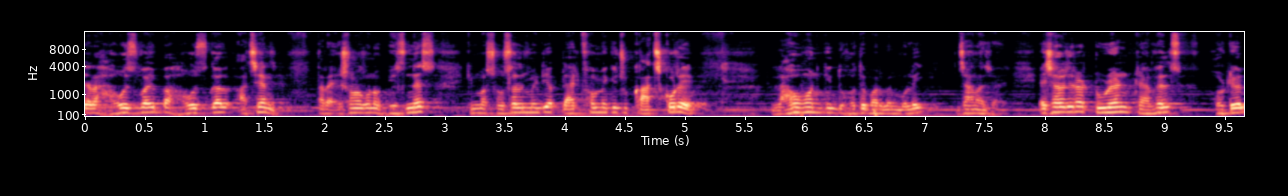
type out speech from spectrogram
যারা হাউস ওয়াইফ বা হাউস গার্ল আছেন, তারা এ সময় কোনো বিজনেস কিংবা সোশ্যাল মিডিয়া প্ল্যাটফর্মে কিছু কাজ করে লাভবান কিন্তু হতে পারবেন বলেই জানা যায়। এছাড়াও যারা tour and travels hotel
